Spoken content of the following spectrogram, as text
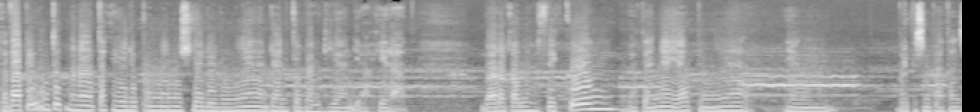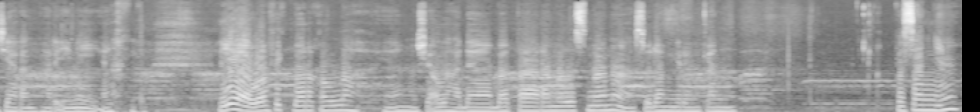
tetapi untuk menata kehidupan manusia di dunia dan kebahagiaan di akhirat. Barakallahu fikum katanya ya penyiar yang berkesempatan siaran hari ini ya. Iya, wafik barakallah ya, masya Allah ada Bapak Ramal Lesmana sudah mengirimkan pesannya.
